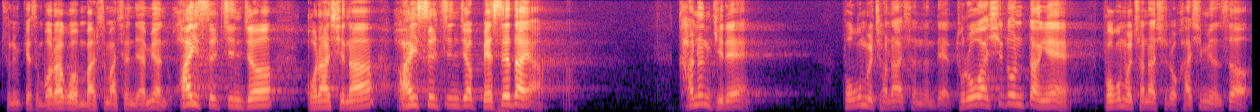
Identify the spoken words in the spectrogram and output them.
주님께서 뭐라고 말씀하셨냐면 화 있을진저 고라시나 화 있을진저 베세다야 가는 길에 복음을 전하셨는데 두로와 시돈 땅에 복음을 전하시러 가시면서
